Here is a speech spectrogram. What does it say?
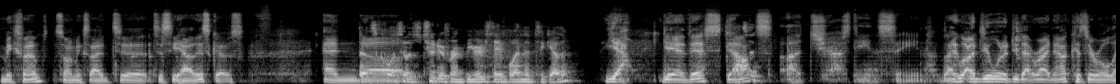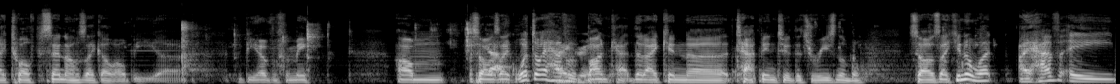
mixed ferms, so I'm excited to to see how this goes. And That's uh, cool. So it's two different beers they blended together. Yeah, yeah, their stouts are just insane. Like I didn't want to do that right now because they're all like twelve percent. I was like, oh, I'll be uh, be over for me. Um, so I was like, what do I have I of. Barncat that I can uh, tap into that's reasonable? So I was like, you know what? I have a.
